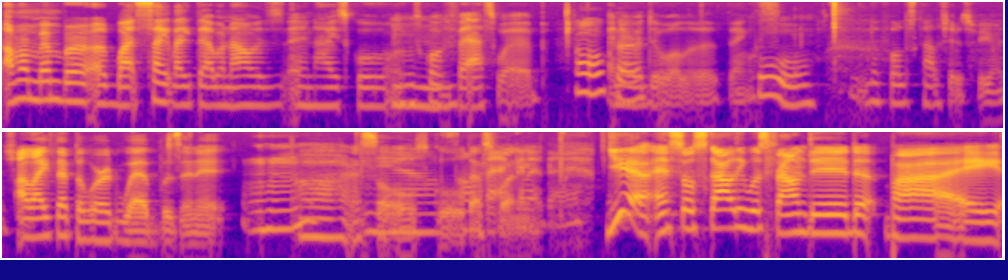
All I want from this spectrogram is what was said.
I remember a site like that when I was in high school. It was called FastWeb, Oh, and they okay. would do all of the things. Cool. Look for all the scholarships for you and shit. I like that the word web was in it. Mm-hmm. Oh, that's so Yeah, old school. so that's back funny. the day. Yeah, and so Scholly was founded by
